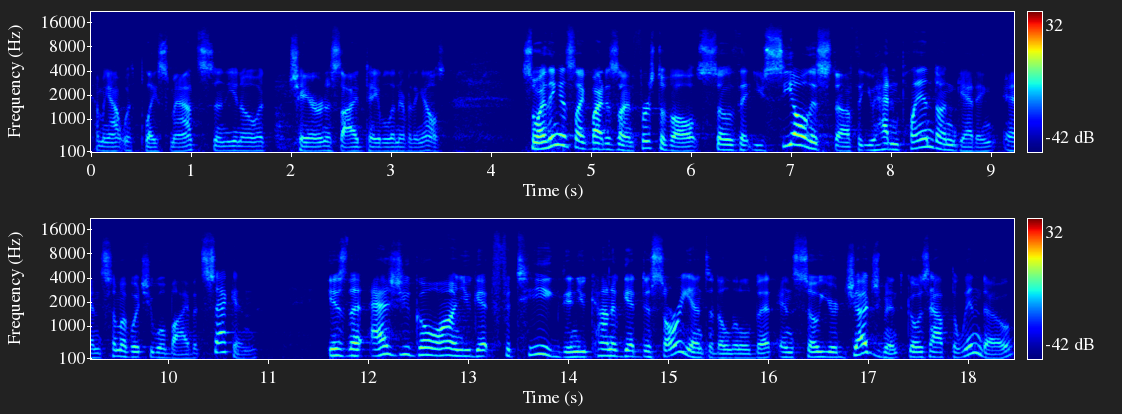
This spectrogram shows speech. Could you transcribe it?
coming out with placemats and you know a chair and a side table and everything else. So I think it's like by design, first of all, so that you see all this stuff that you hadn't planned on getting, and some of which you will buy. But second, is that as you go on, you get fatigued and you kind of get disoriented a little bit, and so your judgment goes out the window,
